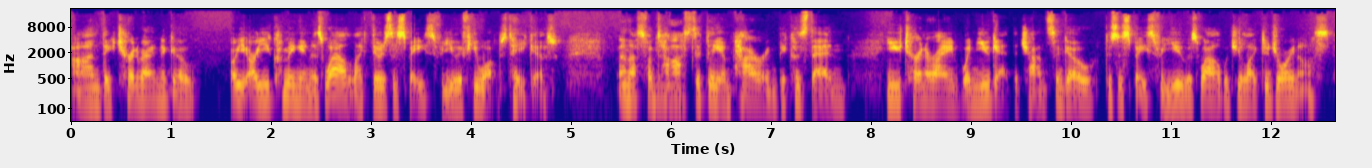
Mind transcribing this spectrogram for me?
and they turn around and go are you, are you coming in as well? Like there's a space for you if you want to take it and that's fantastically empowering because then you turn around when you get the chance and go, there's a space for you as well. Would you like to join us?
